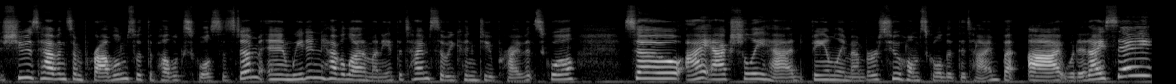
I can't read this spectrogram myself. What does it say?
she was having some problems with the public school system and we didn't have a lot of money at the time so we couldn't do private school. So i actually had family members who homeschooled at the time but i what did i say?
